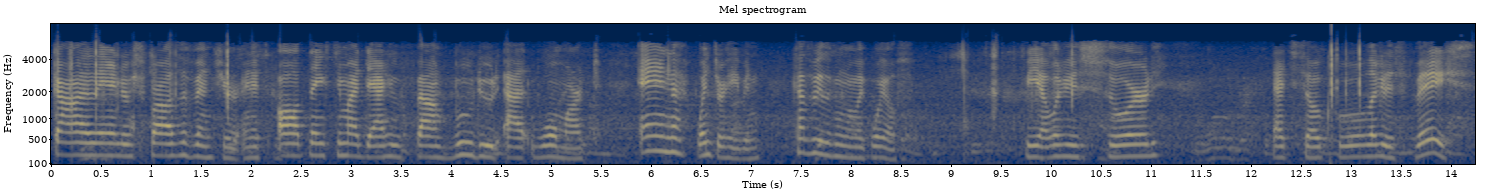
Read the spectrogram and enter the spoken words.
Skylander Spyro's Adventure, and it's all thanks to my dad who found Voodood at Walmart and Winter Haven, because we live in Lake Wales. But yeah, look at his sword. That's so cool. Look at his face.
